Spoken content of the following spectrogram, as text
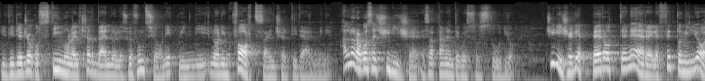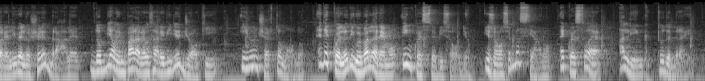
Il videogioco stimola il cervello e le sue funzioni e quindi lo rinforza in certi termini. Allora cosa ci dice esattamente questo studio? Ci dice che per ottenere l'effetto migliore a livello cerebrale dobbiamo imparare a usare i videogiochi in un certo modo. Ed è quello di cui parleremo in questo episodio. Io sono Sebastiano e questo è A Link to the Brain.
